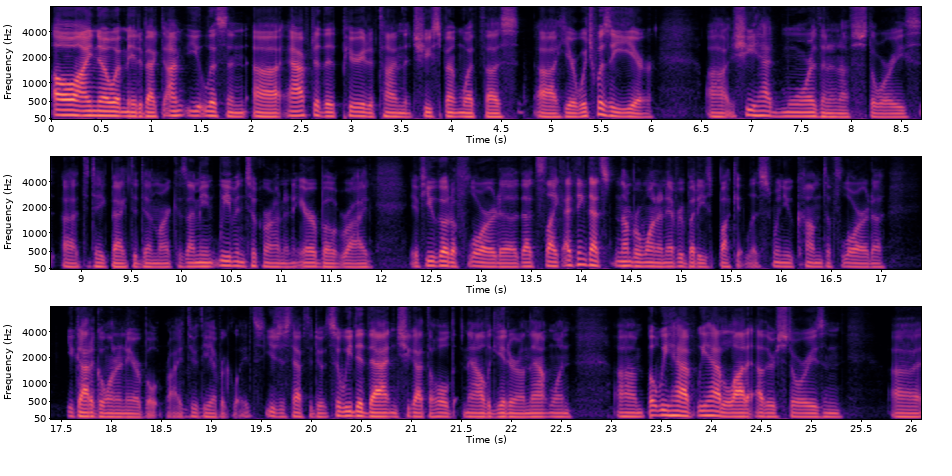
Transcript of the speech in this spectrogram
Oh, I know it made it back. To, I'm, you, listen, uh, after the period of time that she spent with us uh, here, which was a year, uh, she had more than enough stories uh, to take back to Denmark. Because I mean, we even took her on an airboat ride. If you go to Florida, that's like I think that's number one on everybody's bucket list. When you come to Florida, you got to go on an airboat ride through the Everglades. You just have to do it. So we did that, and she got to hold an alligator on that one. Um, but we have we had a lot of other stories, and uh,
